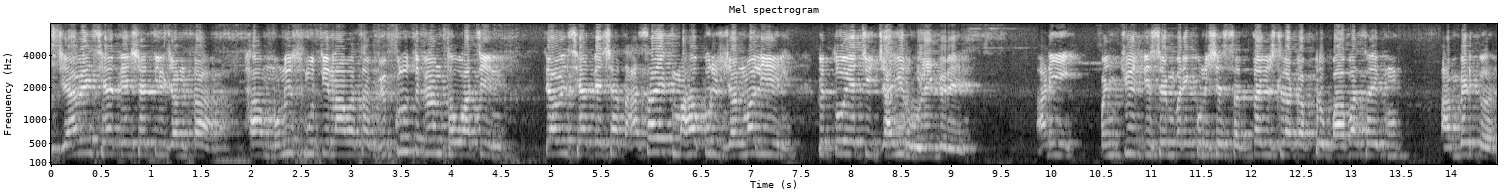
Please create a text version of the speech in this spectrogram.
ज्यावेळेस या देशातील जनता हा मनुस्मृती नावाचा विकृत ग्रंथ वाचेल त्यावेळेस या देशात असा एक महापुरुष जन्माला येईल की तो याची जाहीर होळी करेल. आणि पंचवीस डिसेंबर एकोणीसशे सत्तावीसला डॉक्टर बाबासाहेब आंबेडकर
